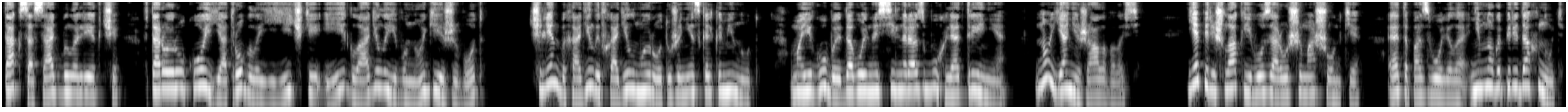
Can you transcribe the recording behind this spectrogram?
Так сосать было легче, Второй рукой я трогала яички и гладила его ноги и живот. Член выходил и входил в мой рот уже несколько минут. Мои губы довольно сильно разбухли от трения, но я не жаловалась. Я перешла к его заросшей мошонке. Это позволило немного передохнуть.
